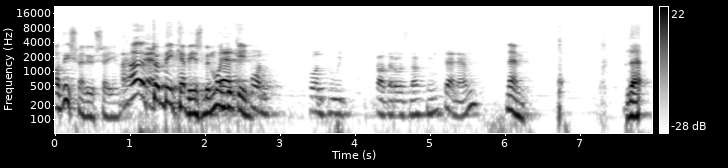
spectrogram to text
Az ismerőseim. Hát Hát. Többé-kevésbé, mondjuk így. Pont, pont úgy radaroznak, mint te, nem? Nem. De...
